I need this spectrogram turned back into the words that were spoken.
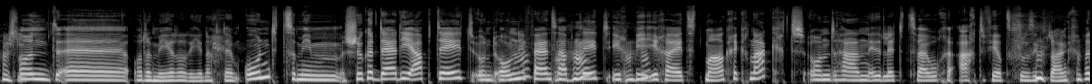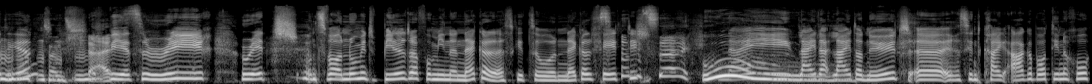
Am Schluss. Und, äh, oder mehrere, je nachdem. Und zu meinem Sugar Daddy Update Mhm. und OnlyFans Update. Ich, bin, ich habe jetzt die Marke geknackt und habe in den letzten zwei Wochen 48'000 Franken verdient. ich bin jetzt reich, rich. Und zwar nur mit Bildern von meinen Nägeln. Es gibt so einen Nägelfetisch. Uh. Nein, leider, leider nicht. Äh, es sind keine Angebote reingekommen.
